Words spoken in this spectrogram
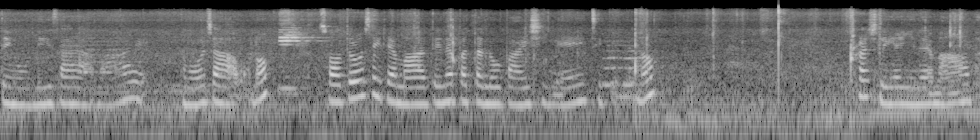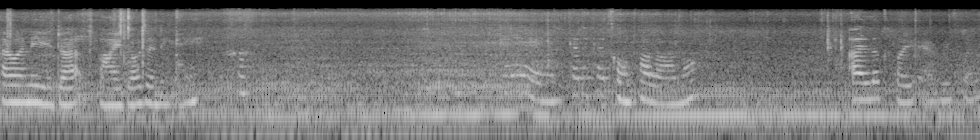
တင်ကိုလေးစားတာပါတဲ့သဘောကျတာပေါ့နော် ဆိုတော့သူတို့စိတ်ထဲမှာတင်နဲ့ပတ်သက်လို့ပါရှိတယ်ကြည့်ကြည့်နော် crush လေးရဲ့ရင်ထဲမှာဖိုင်ဝမ်လေးတွေအတွက်ဘာပြောချင်နေလဲခုံထွက်လာနော် I look for you everywhere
